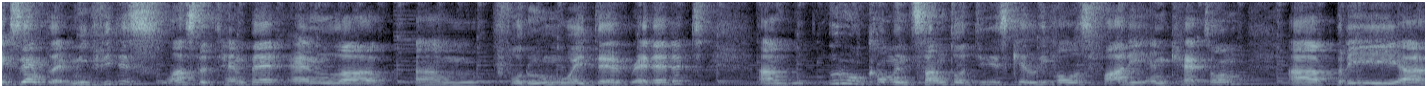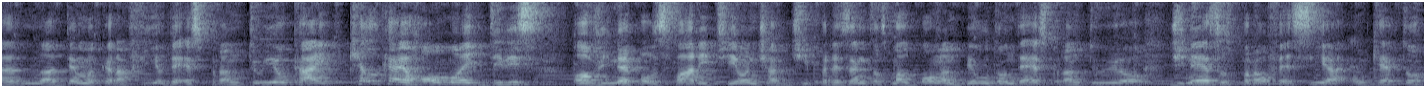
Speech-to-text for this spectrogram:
Ekzemple, mi vidis lasta tempe en la um, forumoj de Reddit, um, unu komencanto diris ke li volas fari enketon uh, pri uh, la demografio de Esperantujo kaj kelkaj homoj diris o oh, vi ne povas fari tion ĉar ĝi prezentas malbonan bildon de Esperantujo. Ĝi ne estas profesia enketo.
